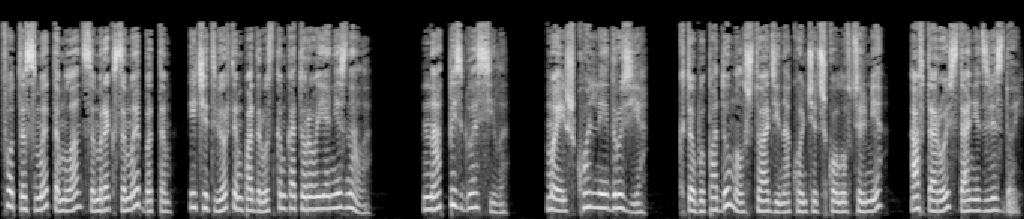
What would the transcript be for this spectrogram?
Фото с Мэттом, Лансом, Рексом Эбботом и четвертым подростком, которого я не знала. Надпись гласила «Мои школьные друзья». Кто бы подумал, что один окончит школу в тюрьме, а второй станет звездой.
